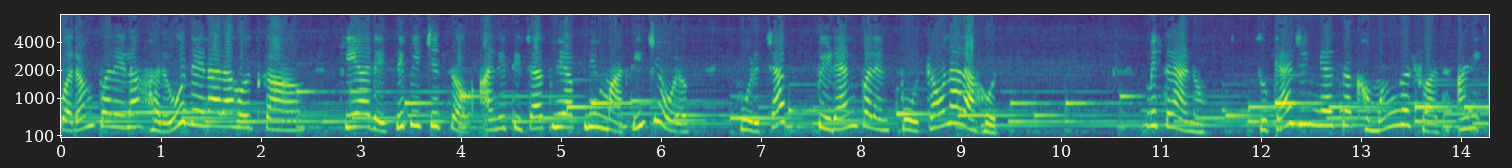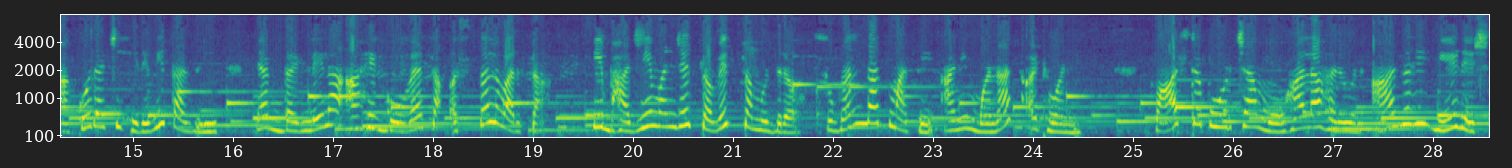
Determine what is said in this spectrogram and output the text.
परंपरेला हरवू देणार आहोत का? की या रेसिपीची चव आणि तिच्यातली आपली मातीची ओळख पुढच्या पिढ्यांपर्यंत पोहोचवणार आहोत. मित्रांनो सुक्या जिंग्याचा खमंग स्वाद आणि आकुराची हिरवी ताजगी यात दडलेला आहे गोव्याचा अस्सल वारसा. ही भाजी म्हणजे चवीत समुद्र सुगंधात माती आणि मनात आठवणी. फास्ट फूडच्या मोहाला हरवून आजही ही डिश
